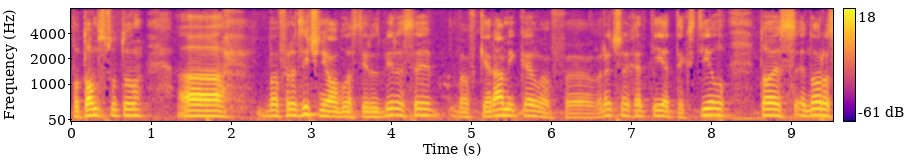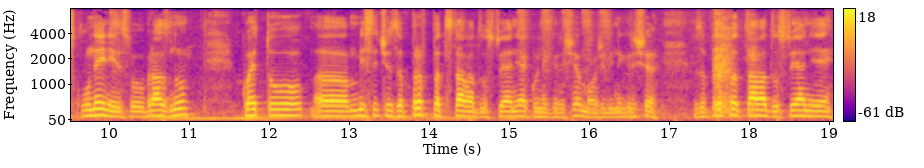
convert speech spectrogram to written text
потомството, а, в различни области, разбира се, в керамика, в ръчна хартия, текстил, т.е. едно разклонение своеобразно, което а, мисля, че за пръв път става достояние, ако не греша, може би не греша, за пръв път става достояние,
